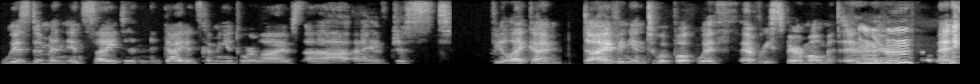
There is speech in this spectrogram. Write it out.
wisdom and insight and, and guidance coming into our lives. Uh, I have just feel like I'm diving into a book with every spare moment, and mm-hmm. there are mm-hmm. so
